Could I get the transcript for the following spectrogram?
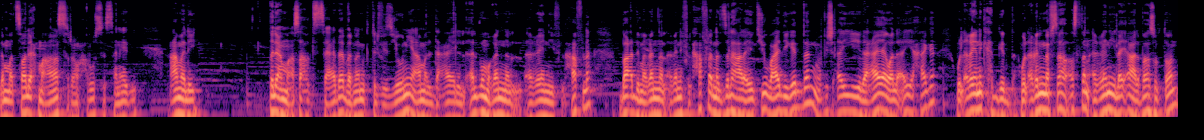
لما اتصالح مع نصر محروس السنة دي عمل إيه؟ طلع مع صاحبة السعادة برنامج تلفزيوني عمل دعاية للألبوم غنى الأغاني في الحفلة. بعد ما غنى الأغاني في الحفلة نزلها على يوتيوب عادي جدا مفيش أي دعاية ولا أي حاجة. والأغاني نجحت جدا. والأغاني نفسها أصلا أغاني لايقة على بهاء سلطان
